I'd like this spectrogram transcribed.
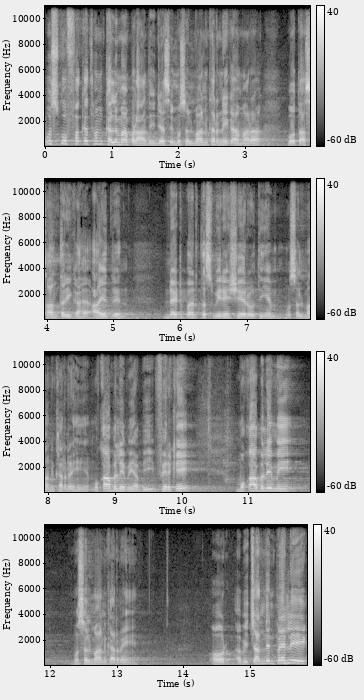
اس کو فقط ہم کلمہ پڑھا دیں۔ جیسے مسلمان کرنے کا ہمارا بہت آسان طریقہ ہے۔ آئے دن نیٹ پر تصویریں شیئر ہوتی ہیں، مسلمان کر رہے ہیں۔ مقابلے میں ابھی فرقے مقابلے میں مسلمان کر رہے ہیں۔ اور ابھی چند دن پہلے ایک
